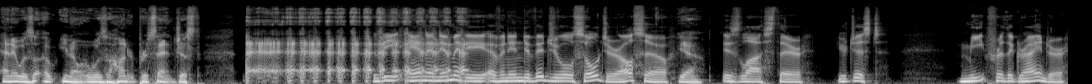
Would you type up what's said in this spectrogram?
and it was uh, you know it was hundred percent just the anonymity of an individual soldier also yeah. is lost there. You're just meat for the grinder.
